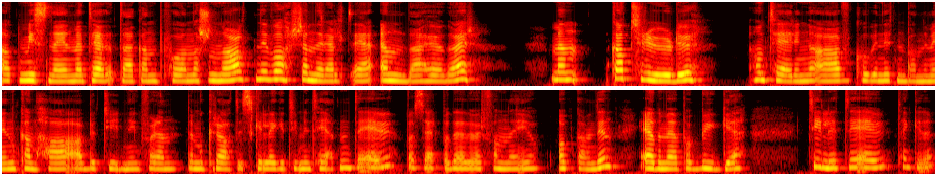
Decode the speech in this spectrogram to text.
at misnøyen med tiltakene på nasjonalt nivå generelt er enda høyere. Men hva tror du håndteringa av covid-19-pandemien kan ha av betydning for den demokratiske legitimiteten til EU, basert på det du har funnet i oppgaven din? Er det med på å bygge tillit til EU, tenker du?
